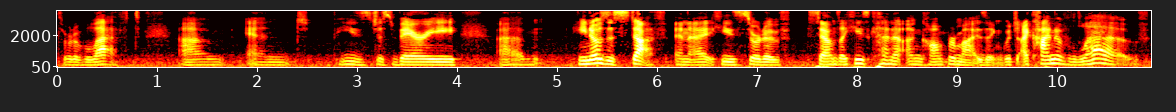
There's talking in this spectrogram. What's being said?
sort of left, um, and he's just very. Um, he knows his stuff, and he's sort of sounds like he's kind of uncompromising, which I kind of love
